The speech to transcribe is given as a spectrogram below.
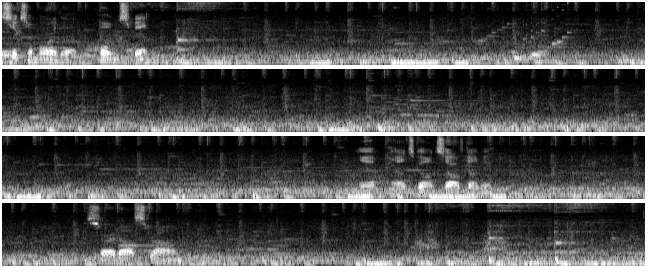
Six or more of the hold and spin. Yeah, now it's gone soft on me. Started off strong.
